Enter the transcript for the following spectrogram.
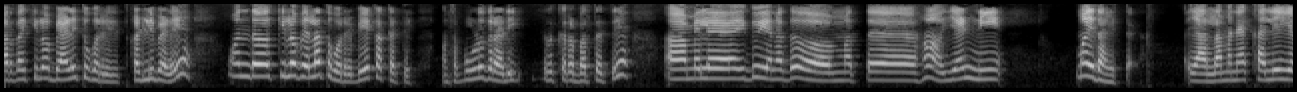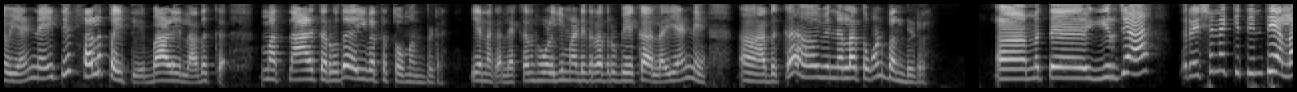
ಅರ್ಧ ಕಿಲೋ ಬ್ಯಾಳಿ ತಗೋರಿ ಕಡ್ಲಿ ಬೇಳೆ ಒಂದು ಕಿಲೋ ಬೆಲ್ಲ ತಗೋರಿ ಬೇಕಾಕತಿ ಒಂದು ಸ್ವಲ್ಪ ಉಳಿದ್ರೆ ಅಡಿ ಇದಕ್ಕೆ ಬರ್ತೈತಿ. ಆಮೇಲೆ ಇದು ಏನದು ಮತ್ತೆ ಹಾಂ ಎಣ್ಣೆ ಮೈದಾ ಹಿಟ್ಟು. ಎಲ್ಲ ಮನ್ಯಾಗ ಖಾಲಿ ಎಣ್ಣೆ ಐತಿ ಸ್ವಲ್ಪ ಐತಿ ಭಾಳ ಇಲ್ಲ ಅದಕ್ಕೆ. ಮತ್ತು ನಾಳೆ ತರೋದು ಇವತ್ತು ತೊಗೊಂಬಂದ್ಬಿಡ್ರಿ. ಏನಾಗಲ್ಲ ಯಾಕಂದ್ರೆ ಹೋಳಿಗೆ ಮಾಡಿದ್ರಾದ್ರೂ ಬೇಕಲ್ಲ ಎಣ್ಣೆ? ಅದಕ್ಕೆ ಇವನ್ನೆಲ್ಲ ತೊಗೊಂಡು ಬಂದ್ಬಿಡ್ರಿ. ಮತ್ತೆ ಗಿರ್ಜಾ ರೇಷನ್ ಅಕ್ಕಿ ತಿಂತಿಯಲ್ಲ?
